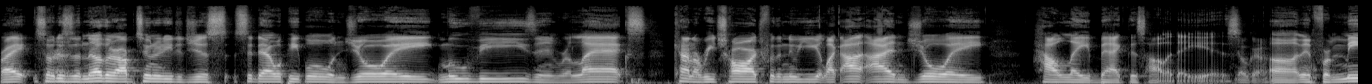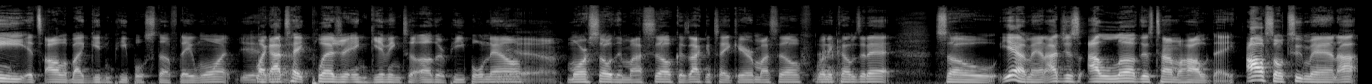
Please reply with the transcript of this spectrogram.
Right. So this is another opportunity to just sit down with people, enjoy movies, and relax. Kind of recharge for the new year. Like I, I enjoy how laid back this holiday is. Okay. Uh, and for me, it's all about getting people stuff they want. Yeah. Like I take pleasure in giving to other people now Yeah. more so than myself because I can take care of myself when it comes to that. So yeah, man, I just I love this time of holiday. Also, too, man, I,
